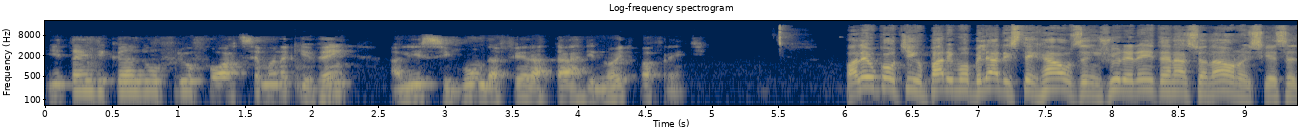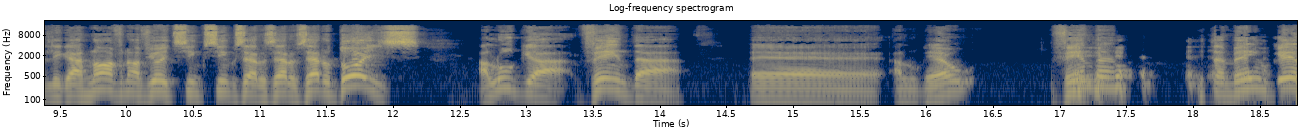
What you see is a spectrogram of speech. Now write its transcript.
e está indicando um frio forte semana que vem, ali segunda-feira à tarde e noite para frente. Valeu, Coutinho. Para Imobiliário Stenhouse, em Jurerê Internacional. Não esqueça de ligar 998 550002 aluga, venda, é, aluguel, venda e também o que,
